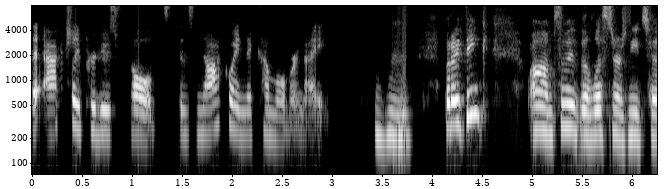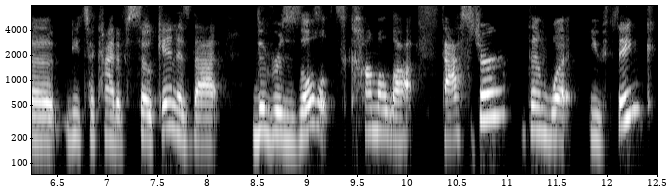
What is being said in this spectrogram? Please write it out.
that actually produce results is not going to come overnight. Mm-hmm. But I think um, something that the listeners need to need to kind of soak in is that the results come a lot faster than what you think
